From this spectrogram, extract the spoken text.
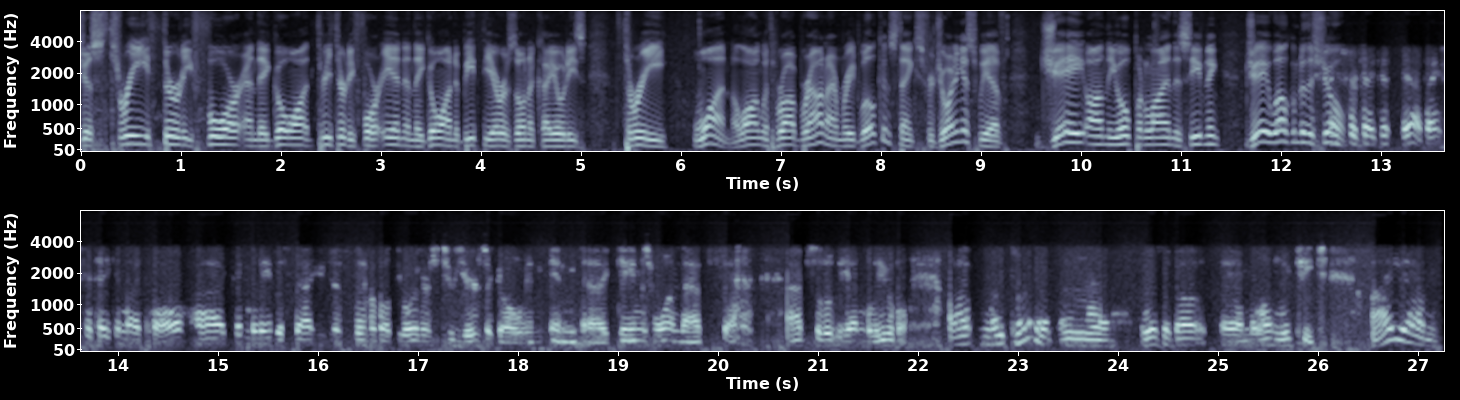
just 334 and they go on 334 in and they go on to beat the Arizona Coyotes 3 1. Along with Rob Brown, I'm Reed Wilkins. Thanks for joining us. We have Jay on the open line this evening. Jay, welcome to the show. Thanks for taking yeah, thanks for taking my call. Uh, I couldn't believe the stat you just gave about the Oilers two years ago in in uh, games one. That's uh, absolutely unbelievable. Uh, my comment uh, was about uh, Milan Lucic. I um,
